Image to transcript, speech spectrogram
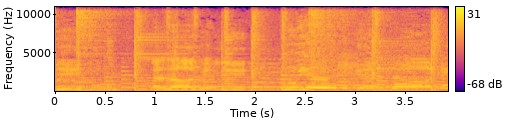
မြေမူလမ်းလာခဲ့လေဦးရဲ့ပကံတာနေ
